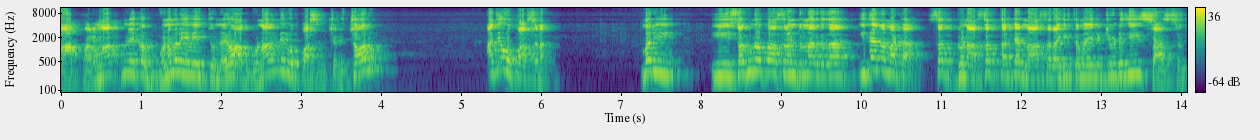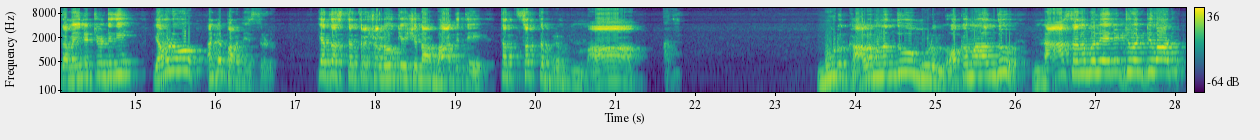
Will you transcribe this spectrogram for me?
ఆ పరమాత్మ యొక్క గుణములు ఏమైతే ఉన్నాయో ఆ గుణాలు మీరు ఉపాసించండి. చాలు. అదే ఉపాసన. మరి ఈ సగుణోపాసన అంటున్నారు కదా ఇదన్నమాట. సద్గుణ సత్ అంటే నాశరహితమైనటువంటిది శాశ్వతమైనటువంటిది. ఎవడు? అంటే పరమేశ్వరుడు. యతస్తత్ర లోకేషు నా బాధితే తత్ సత్ బ్రహ్మ అది. మూడు కాలమునందు మూడు లోకములందు నాశనము లేనటువంటి వాడు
